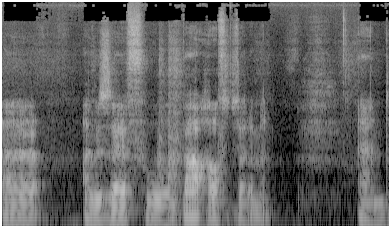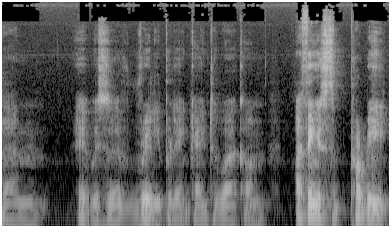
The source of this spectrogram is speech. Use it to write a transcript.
uh, I was there for about half the development, and um, it was a really brilliant game to work on. I think it's the, probably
